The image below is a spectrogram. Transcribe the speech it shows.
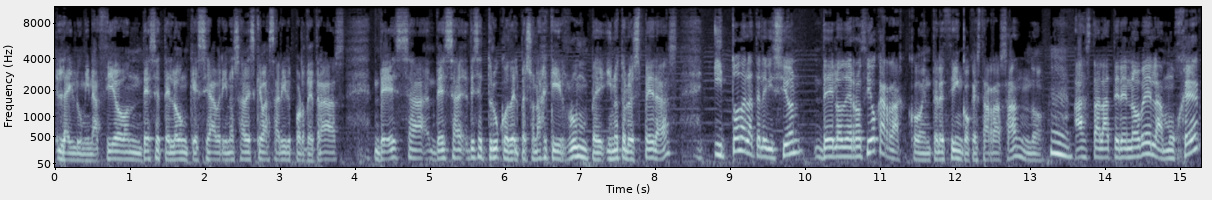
la iluminación, de ese telón que se abre y no sabes qué va a salir por detrás, de, esa, de, esa, de ese truco del personaje que irrumpe y no te lo esperas, y toda la televisión, de lo de Rocío Carrasco en Telecinco que está arrasando, mm. hasta la telenovela Mujer,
